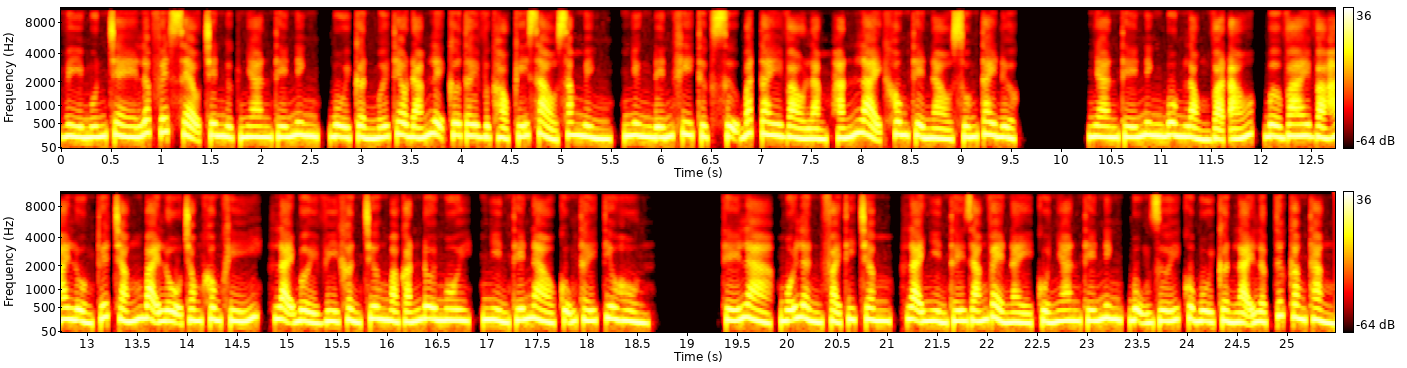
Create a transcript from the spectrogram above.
Vì muốn che lấp vết sẹo trên ngực nhan thế ninh, bùi cần mới theo đám lệ cơ tây vực học kỹ xảo xăm mình, nhưng đến khi thực sự bắt tay vào làm hắn lại không thể nào xuống tay được. Nhan thế ninh buông lỏng vạt áo, bờ vai và hai luồng tuyết trắng bại lộ trong không khí, lại bởi vì khẩn trương mà cắn đôi môi, nhìn thế nào cũng thấy tiêu hồn. Thế là, mỗi lần phải thi châm, lại nhìn thấy dáng vẻ này của nhan thế ninh, bụng dưới của bùi cần lại lập tức căng thẳng,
